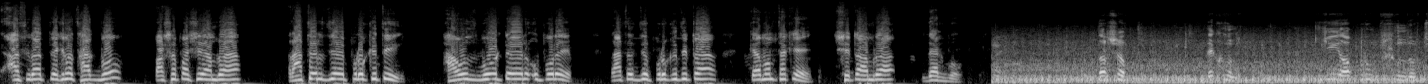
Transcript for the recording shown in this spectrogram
আজ রাত্রে এখানে থাকব, পাশাপাশি আমরা রাতের যে প্রকৃতি হাউস বোটের উপরে রাতের যে প্রকৃতিটা কেমন থাকে সেটা আমরা দেখব। দর্শক, দেখুন কি অপরূপ সৌন্দর্য।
